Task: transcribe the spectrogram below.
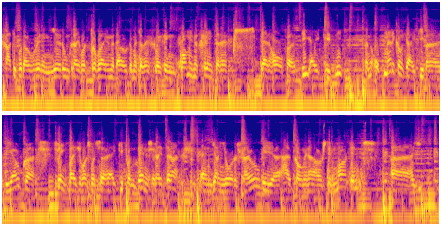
gaat hij voor de overwinning. Jeroen kreeg wat problemen met de auto, met de wegligging, kwam in het grind terecht. Derhalve die equipe niet een opmerkelijke equipe die ook flink bezig was was de equipe van Dennis Reter en Jan Joris Reul die uitkomen in een Austin Martin. Eh,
